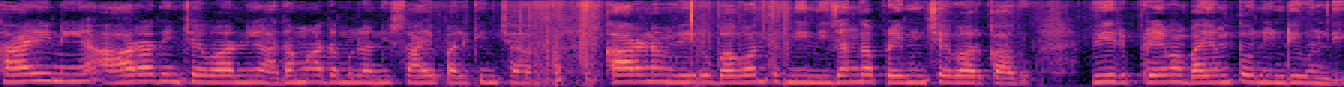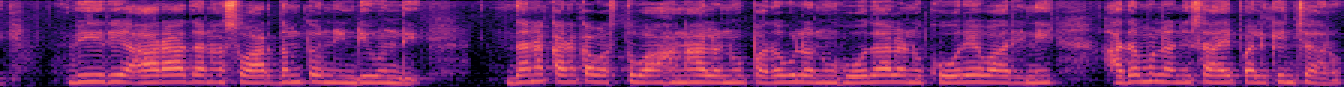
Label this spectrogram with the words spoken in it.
సాయిని ఆరాధించే వారిని అధమాధములని సాయి పలికించారు. కారణం వీరు భగవంతుడిని నిజంగా ప్రేమించేవారు కాదు. వీరి ప్రేమ భయంతో నిండి ఉంది. వీరి ఆరాధన స్వార్థంతో నిండి ఉంది. ధన కనక వస్తు వాహనాలను పదవులను హోదాలను కోరేవారిని అదములని సాయి పలికించారు.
